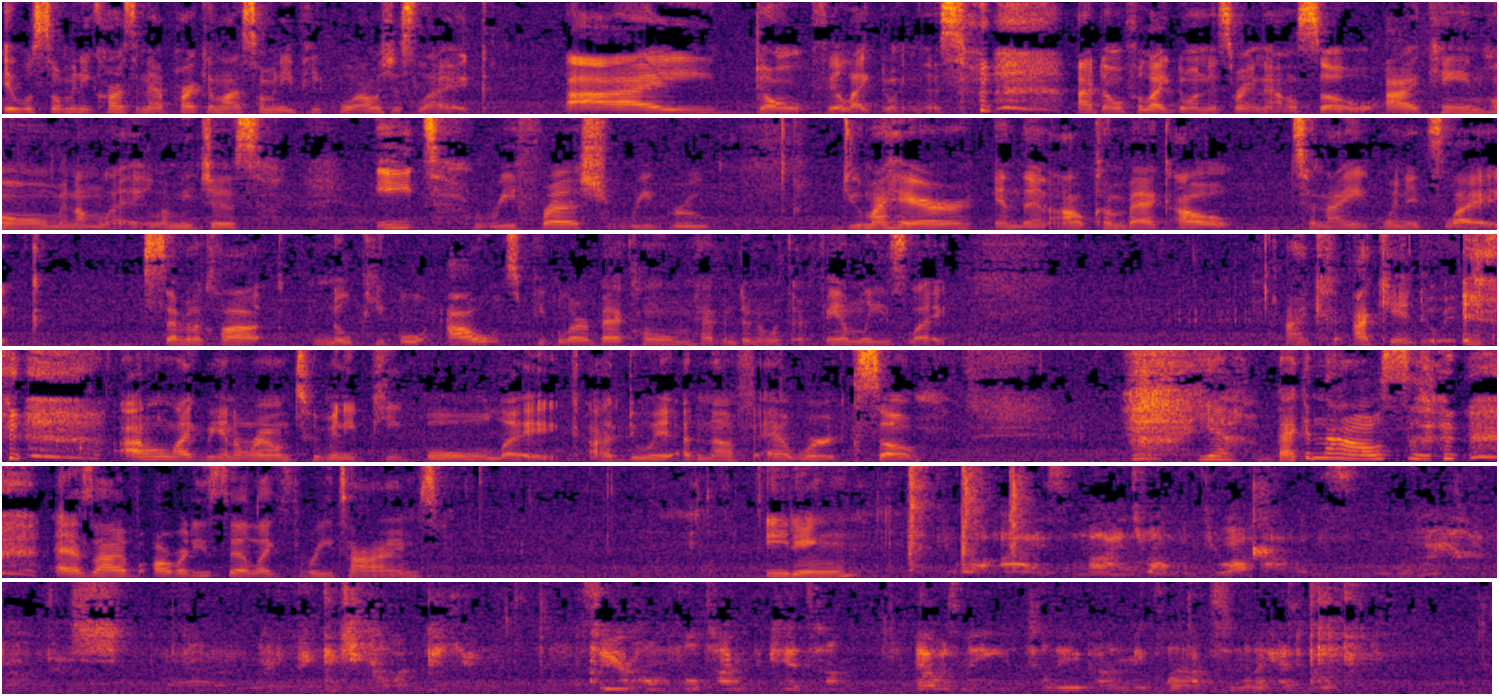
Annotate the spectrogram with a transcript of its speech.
it was so many cars in that parking lot, so many people. I was just like, I don't feel like doing this. I don't feel like doing this right now. So I came home and I'm like, let me just eat, refresh, regroup, do my hair, and then I'll come back out tonight when it's like seven o'clock. No people out. People are back home having dinner with their families. Like, I, I can't do it. I don't like being around too many people. Like, I do it enough at work. So, yeah, back in the house. As I've already said like three times. Eating. Through our eyes and minds rather through our mouths. I heard about this. I think it's European. So you're home full time with the kids, huh? That was me until the economy collapsed and then I had to go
